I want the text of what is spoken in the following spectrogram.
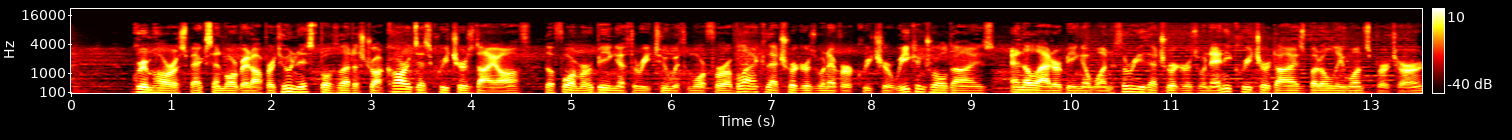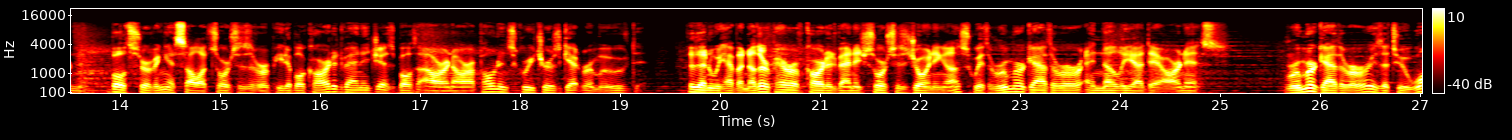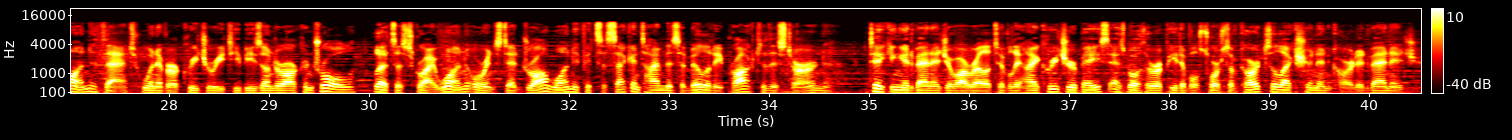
Grim Haruspex and Morbid Opportunist both let us draw cards as creatures die off, the former being a 3-2 with more for a black that triggers whenever a creature we control dies, and the latter being a 1-3 that triggers when any creature dies but only once per turn, both serving as solid sources of repeatable card advantage as both our and our opponent's creatures get removed. Then we have another pair of card advantage sources joining us with Rumor Gatherer and Nalia de'Arnise. Rumor Gatherer is a 2-1 that, whenever a creature ETBs under our control, lets us scry 1 or instead draw 1 if it's the second time this ability procced this turn, taking advantage of our relatively high creature base as both a repeatable source of card selection and card advantage.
